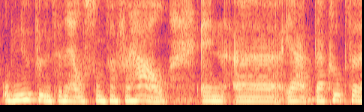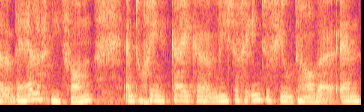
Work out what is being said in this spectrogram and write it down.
op nu.nl stond een verhaal. En eh, ja, daar klopte de helft niet van. En toen ging ik kijken wie ze geïnterviewd hadden. En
